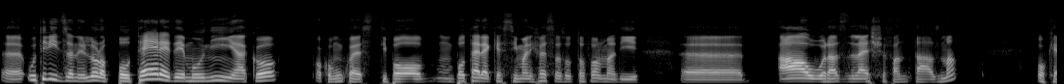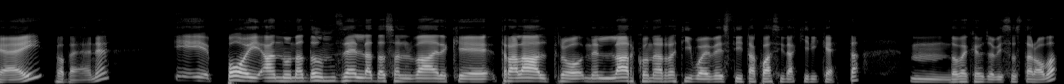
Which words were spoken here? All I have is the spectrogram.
eh, utilizzano il loro potere demoniaco, o comunque tipo un potere che si manifesta sotto forma di eh, aura slash fantasma. Ok, va bene. E poi hanno una donzella da salvare che, tra l'altro, nell'arco narrativo è vestita quasi da chirichetta. Mm, dov'è che ho già visto sta roba?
